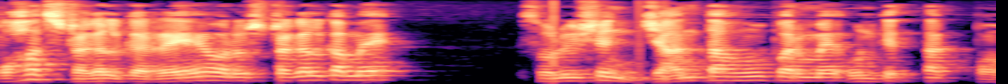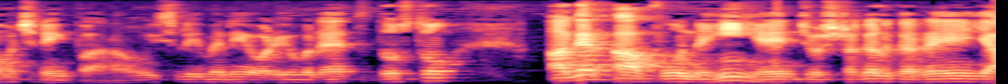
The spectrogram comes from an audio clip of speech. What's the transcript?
बहुत स्ट्रगल कर रहे हैं और उस स्ट्रगल का मैं सॉल्यूशन जानता हूँ, पर मैं उनके तक पहुँच नहीं पा रहा हूँ, इसलिए मैंने ऑडियो बनाया। तो दोस्तों, अगर आप वो नहीं है जो स्ट्रगल कर रहे हैं, या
